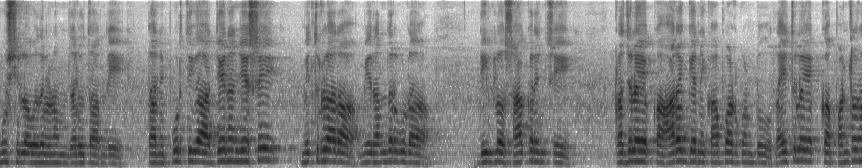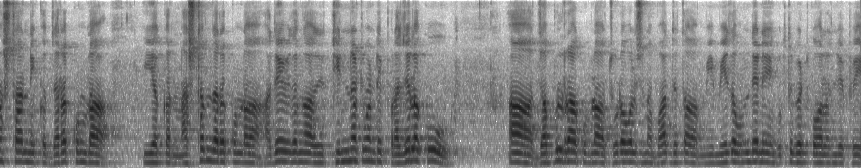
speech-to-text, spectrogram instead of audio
మూసిలో వదలడం జరుగుతుంది. దాన్ని పూర్తిగా అధ్యయనం చేసి మిత్రులారా మీరందరూ కూడా దీంట్లో సహకరించి ప్రజల యొక్క ఆరోగ్యాన్ని కాపాడుకుంటూ రైతుల యొక్క పంట నష్టాన్ని జరగకుండా ఈ యొక్క నష్టం జరగకుండా అదేవిధంగా అది తిన్నటువంటి ప్రజలకు జబ్బులు రాకుండా చూడవలసిన బాధ్యత మీ మీద ఉందని గుర్తుపెట్టుకోవాలని చెప్పి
